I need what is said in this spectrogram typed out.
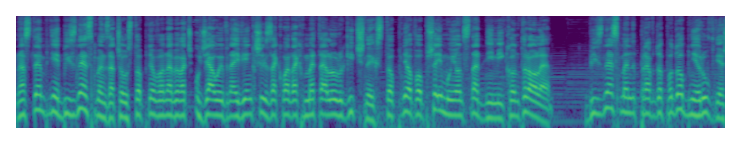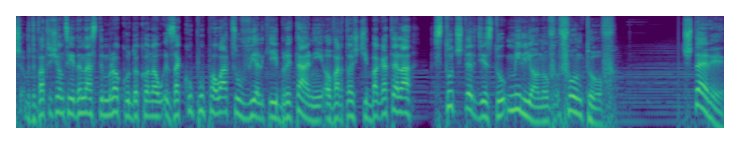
Następnie biznesmen zaczął stopniowo nabywać udziały w największych zakładach metalurgicznych, stopniowo przejmując nad nimi kontrolę. Biznesmen prawdopodobnie również w 2011 roku dokonał zakupu pałacu w Wielkiej Brytanii o wartości bagatela 140 milionów funtów. 4.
